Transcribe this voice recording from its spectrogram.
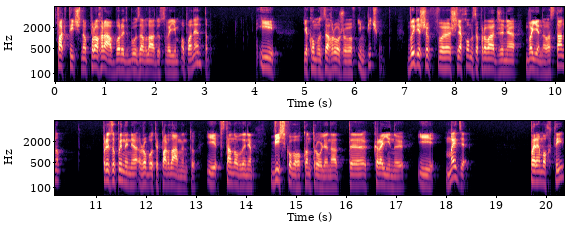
фактично програв боротьбу за владу своїм опонентам і якому загрожував імпічмент, вирішив е, шляхом запровадження воєнного стану призупинення роботи парламенту і встановлення військового контролю над е, країною і медіа перемогти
